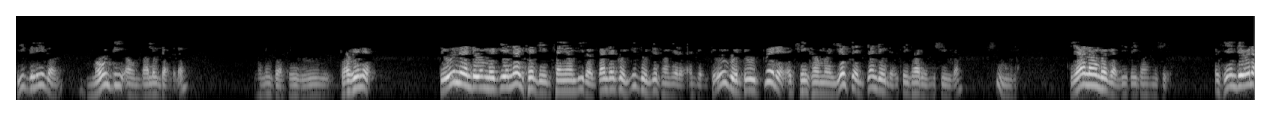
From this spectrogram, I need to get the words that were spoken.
ဒီကလေးကမုန်းတိအောင်မလုပ်တတ်တယ်မလုပ်တတ်သေးဘူးဒါပေမဲ့သူနဲ့သူမကျင်တဲ့ချက်တွေခြံရံပြီးတော့ကံတကုတ်ပြည့်စုံပြည့်ထောင်ခဲ့တဲ့အတွက်သူကိုသူတွေ့တဲ့အချိန်ခါမှာရက်ဆက်ကြမ်းကြုတ်တဲ့စိတ်ထားတွေမရှိဘူးလားရှိနေတယ်ဘုရားလောင်းဘက်ကဒီစိတ်ထားမရှိဘူး အရှင်ဒေဝရ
